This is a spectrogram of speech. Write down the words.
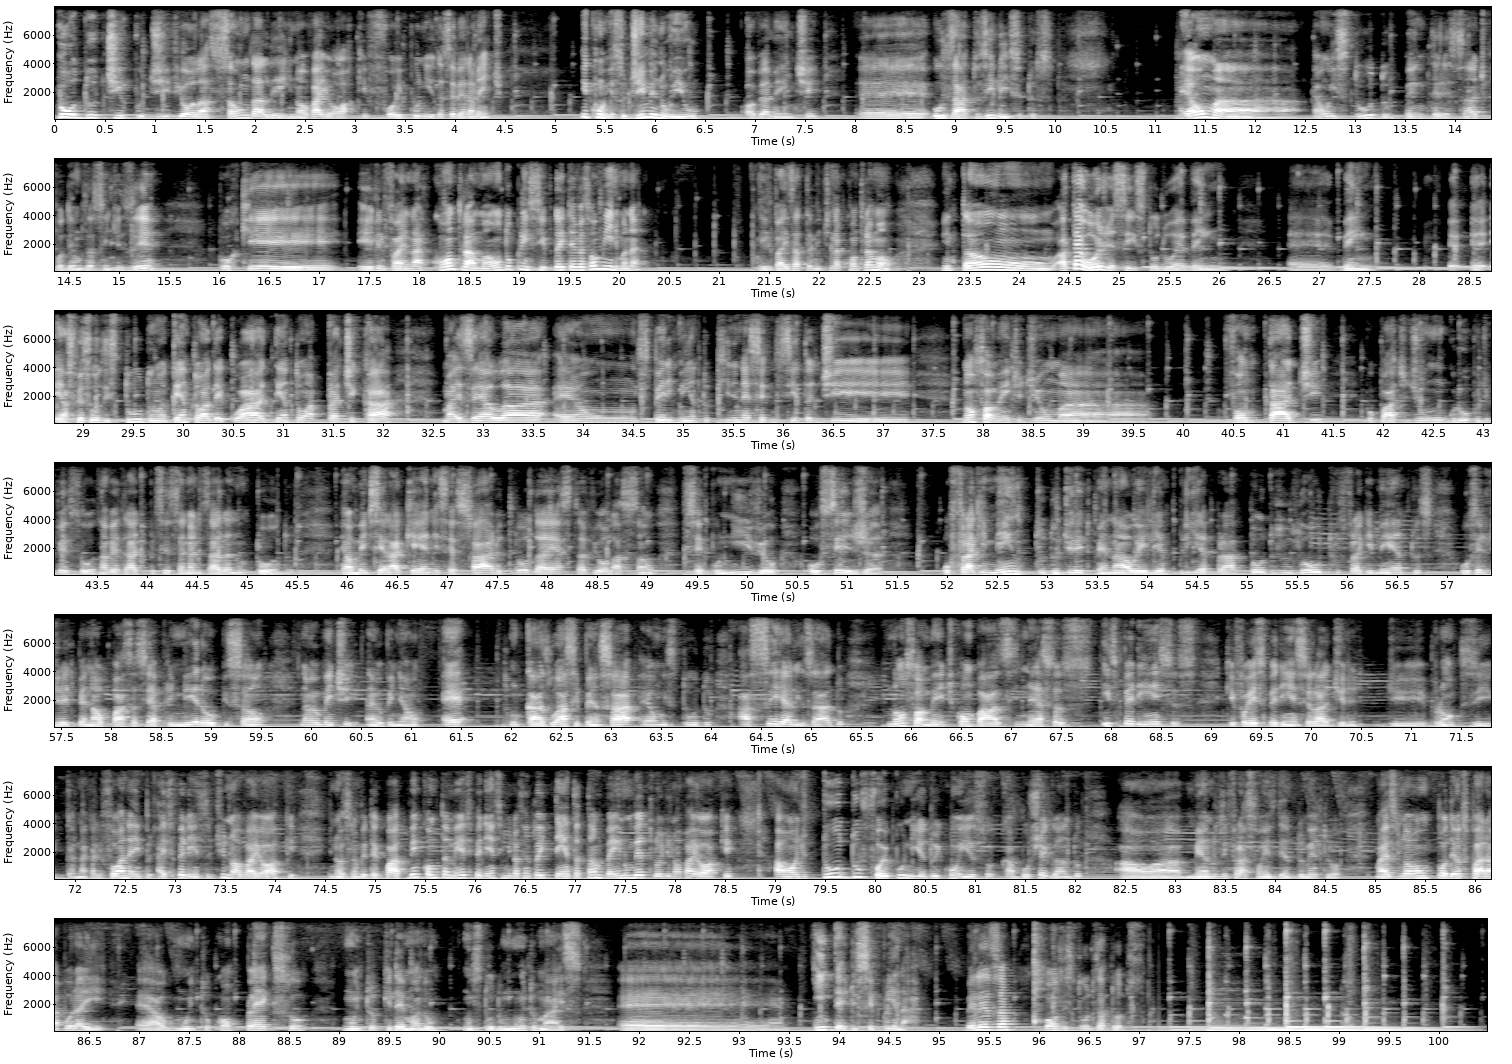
todo tipo de violação da lei em Nova York foi punida severamente. E com isso diminuiu, obviamente, é, os atos ilícitos. É uma é um estudo bem interessante, podemos assim dizer, porque ele vai na contramão do princípio da intervenção mínima, né? Ele vai exatamente na contramão. Então, até hoje esse estudo é bem, é, bem, é, é, as pessoas estudam, né? tentam adequar, tentam praticar, mas ela é um experimento que necessita de não somente de uma vontade por parte de um grupo de pessoas. Na verdade, precisa ser analisada num todo. Realmente, será que é necessário toda esta violação ser punível? Ou seja, o fragmento do direito penal ele amplia para todos os outros fragmentos, ou seja, o direito penal passa a ser a primeira opção. Na minha, opinião, é um caso a se pensar, é um estudo a ser realizado, não somente com base nessas experiências, que foi a experiência lá de de Bronx e na Califórnia, a experiência de Nova York em 1994, bem como também a experiência em 1980 também no metrô de Nova York, aonde tudo foi punido e com isso acabou chegando a, menos infrações dentro do metrô. Mas não podemos parar por aí. É algo muito complexo, muito que demanda um, estudo muito mais é, interdisciplinar. Beleza? Bons estudos a todos.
